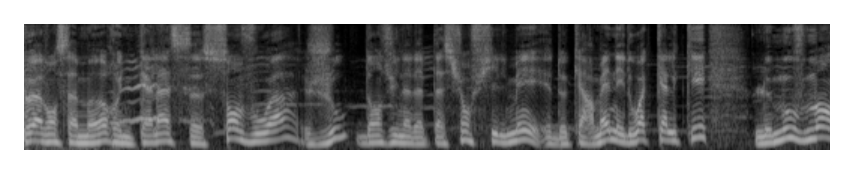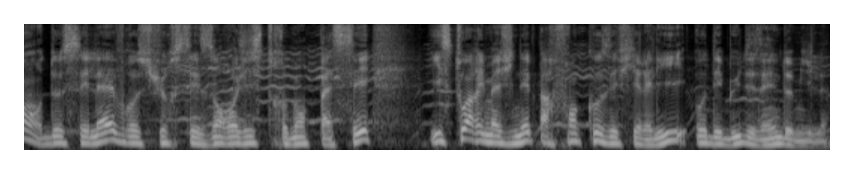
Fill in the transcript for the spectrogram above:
Peu avant sa mort, une Calas sans voix joue dans une adaptation filmée de Carmen et doit calquer le mouvement de ses lèvres sur ses enregistrements passés. Histoire imaginée par Franco Zeffirelli au début des années 2000.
